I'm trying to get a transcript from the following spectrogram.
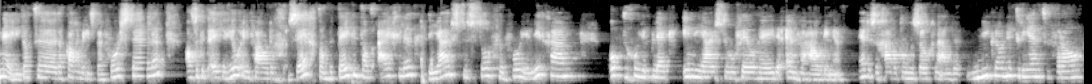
Nee, dat, uh, daar kan ik me iets bij voorstellen. Als ik het even heel eenvoudig zeg, dan betekent dat eigenlijk de juiste stoffen voor je lichaam op de goede plek, in de juiste hoeveelheden en verhoudingen. dus dan gaat het om de zogenaamde micronutriënten vooral.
